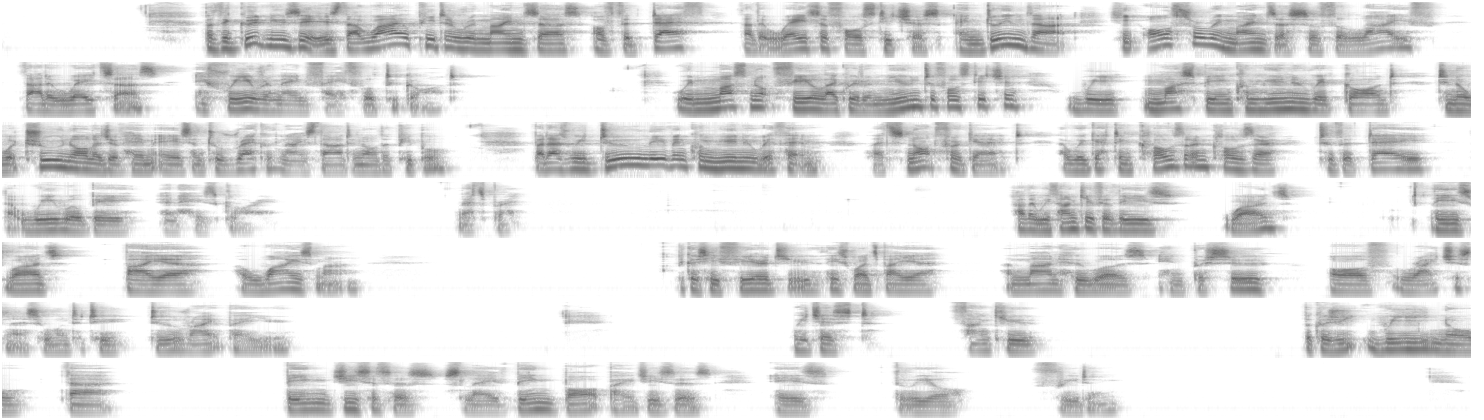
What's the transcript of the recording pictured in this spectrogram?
But the good news is that while Peter reminds us of the death that awaits the false teachers, in doing that, he also reminds us of the life that awaits us if we remain faithful to God. We must not feel like we're immune to false teaching. We must be in communion with God to know what true knowledge of Him is and to recognize that in other people. But as we do live in communion with Him, let's not forget that we're getting closer and closer to the day that we will be in His glory. Let's pray. Father, we thank you for these words, these words by a, a wise man, because he feared you. These words by a, a man who was in pursuit of righteousness, who wanted to do right by you. We just thank you because we know that being Jesus' slave, being bought by Jesus is the real freedom.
